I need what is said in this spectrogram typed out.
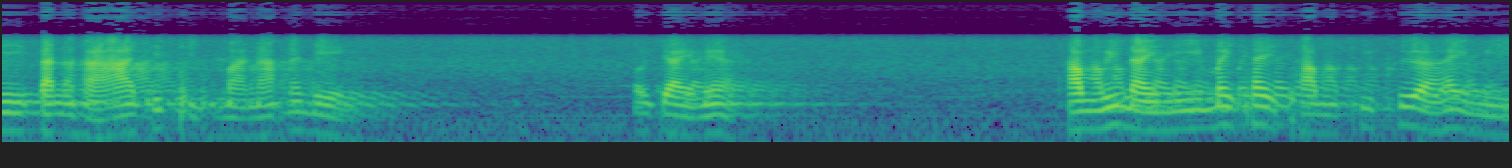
มีตัณหาทิฏฐิมานะนั่นเอง เข้าใจไหม ทำวินัยนี้ไม่ใช่ทำที่เพื่อให้มี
